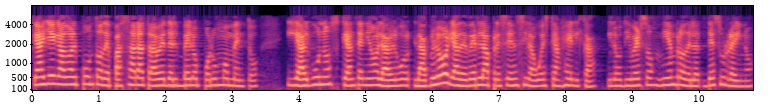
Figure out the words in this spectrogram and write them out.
que ha llegado al punto de pasar a través del velo por un momento, y algunos que han tenido la, gloria de ver la presencia y la hueste angélica y los diversos miembros de su reino,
